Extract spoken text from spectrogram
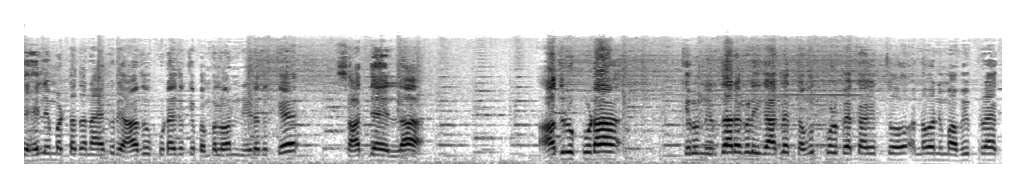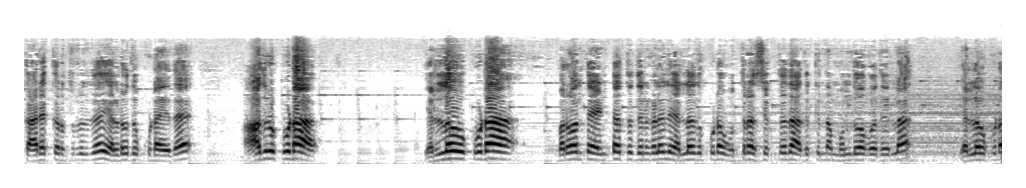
ದೆಹಲಿ ಮಟ್ಟದ ನಾಯಕರು ಯಾವುದೂ ಕೂಡ ಇದಕ್ಕೆ ಬೆಂಬಲವನ್ನು ನೀಡೋದಕ್ಕೆ ಸಾಧ್ಯ ಇಲ್ಲ. ಆದರೂ ಕೂಡ ಕೆಲವು ನಿರ್ಧಾರಗಳು ಈಗಾಗಲೇ ತೆಗೆದುಕೊಳ್ಬೇಕಾಗಿತ್ತು ಅನ್ನೋ ನಿಮ್ಮ ಅಭಿಪ್ರಾಯ ಕಾರ್ಯಕರ್ತರು ಇದೆ ಎಲ್ಲರದ್ದು ಕೂಡ ಇದೆ. ಆದರೂ ಕೂಡ ಎಲ್ಲವೂ ಕೂಡ ಬರುವಂತ ಎಂಟತ್ತು ದಿನಗಳಲ್ಲಿ ಎಲ್ಲದೂ ಕೂಡ ಉತ್ತರ ಸಿಗ್ತದೆ, ಅದಕ್ಕಿಂತ ಮುಂದೋಗೋದಿಲ್ಲ ಎಲ್ಲವೂ ಕೂಡ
